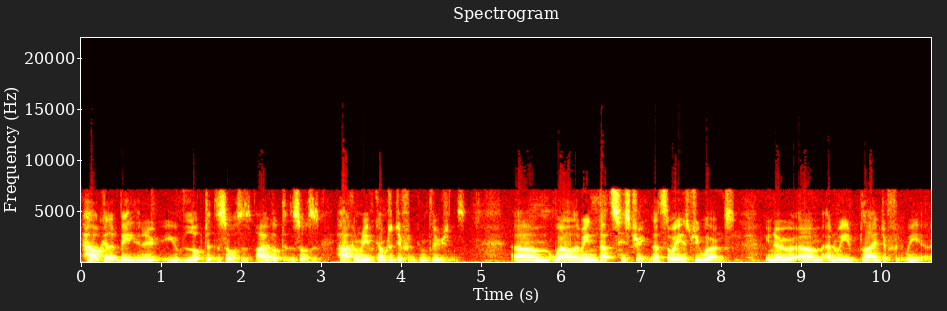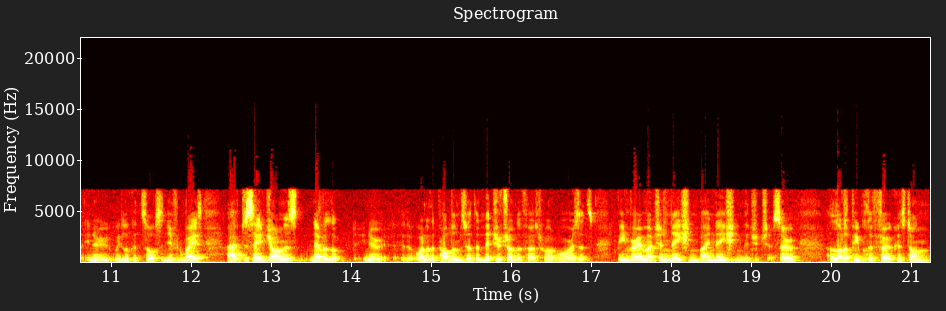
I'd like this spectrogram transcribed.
how can it be? You know, you've looked at the sources, I've looked at the sources. How can we have come to different conclusions? Um, well, I mean that's history. That's the way history works, you know. Um, and we apply different. We, you know, we look at source in different ways. I have to say, John has never looked. You know, one of the problems with the literature on the First World War is it's been very much a nation by nation literature. So a lot of people have focused on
